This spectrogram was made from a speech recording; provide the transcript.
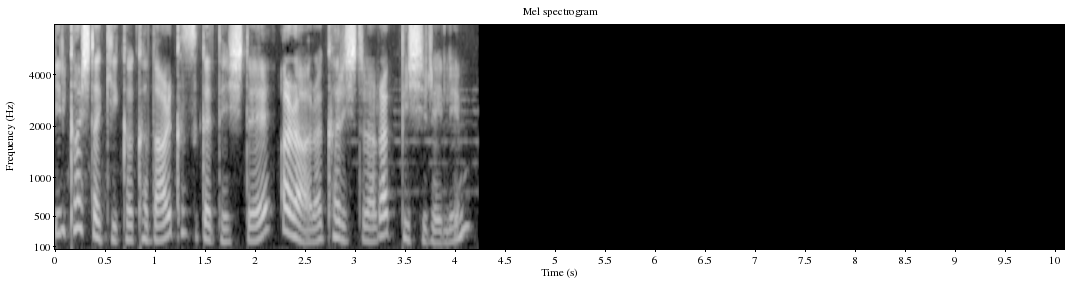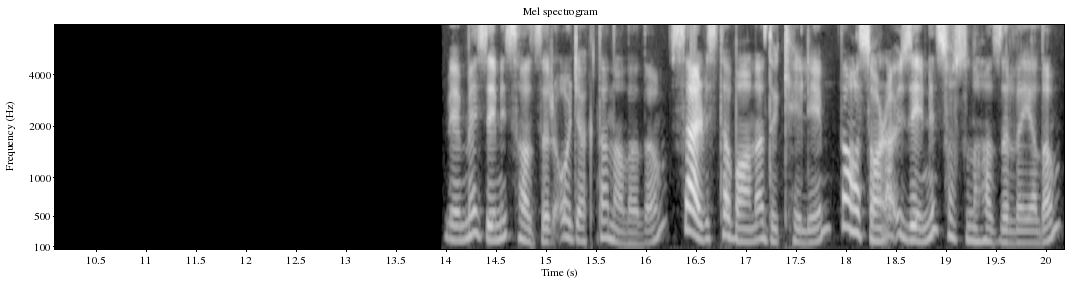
Birkaç dakika kadar kısık ateşte ara ara karıştırarak pişirelim. Ve mezemiz hazır. Ocaktan alalım. Servis tabağına dökelim. Daha sonra üzerine sosunu hazırlayalım.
